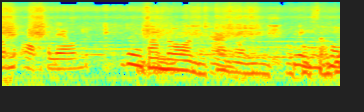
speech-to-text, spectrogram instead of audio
ามันออกไปแล้วนี่ข้างนอนข้างนอนนี่ผมสังเกต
